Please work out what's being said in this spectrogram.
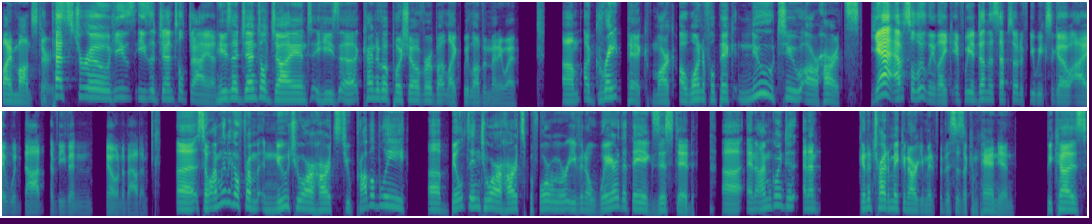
by monsters. That's true. He's he's a gentle giant. He's a gentle giant. He's uh, kind of a pushover, but like we love him anyway. Um, a great pick, Mark. A wonderful pick, new to our hearts. yeah, absolutely. Like if we had done this episode a few weeks ago, I would not have even known about him. Uh, so I'm gonna go from new to our hearts to probably uh, built into our hearts before we were even aware that they existed. Uh, and I'm going to, and I'm gonna try to make an argument for this as a companion because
